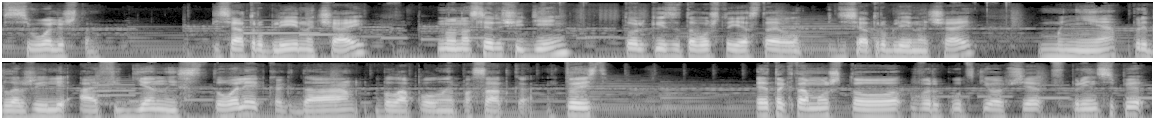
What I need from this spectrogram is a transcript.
всего лишь там 50 рублей на чай. Но на следующий день, только из-за того, что я оставил 50 рублей на чай, мне предложили офигенный столик, когда была полная посадка. То есть это к тому, что в Иркутске вообще, в принципе,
